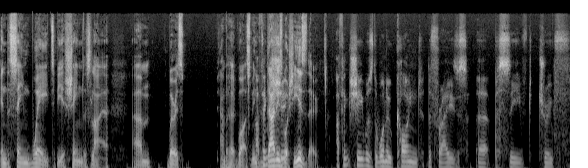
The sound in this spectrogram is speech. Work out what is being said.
in the same way to be a shameless liar, um, whereas Amber Heard was. I mean, I think that is she- what she is, though. I think she was the one who coined the phrase uh, perceived truth.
